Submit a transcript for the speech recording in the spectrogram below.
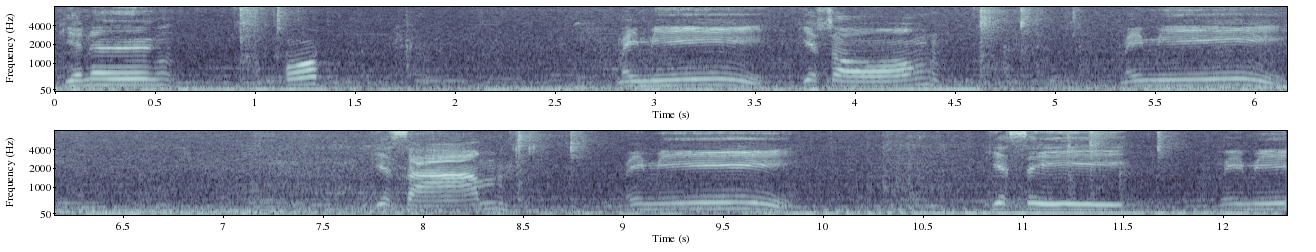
เกียร์หนึ่งปุ๊บไม่มี เกียร์สอง ไม่มีเกียร์สามไม่มีเกียร์สี่ไม่มี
